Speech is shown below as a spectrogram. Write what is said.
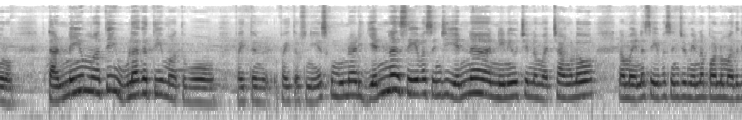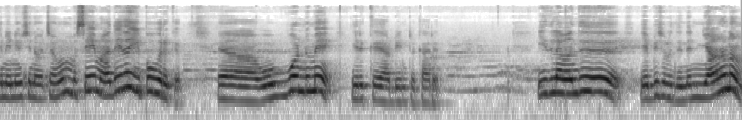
போகிறோம் தன்னையும் மாற்றி உலகத்தையும் மாற்றுவோம் ஃபைவ் ஃபைவ் தௌசண்ட் இயர்ஸ்க்கு முன்னாடி என்ன சேவை செஞ்சு என்ன நினைவு சின்னம் வச்சாங்களோ நம்ம என்ன சேவை செஞ்சோம் என்ன பண்ணோம் அதுக்கு நினைவு சின்னம் வச்சாங்களோ சேம் அதே தான் இப்போவும் இருக்குது ஒவ்வொன்றுமே இருக்குது அப்படின்ட்டு இருக்காரு. இதில் வந்து எப்படி சொல்கிறது இந்த ஞானம்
